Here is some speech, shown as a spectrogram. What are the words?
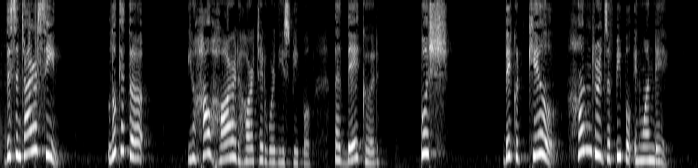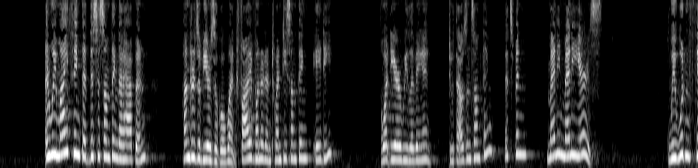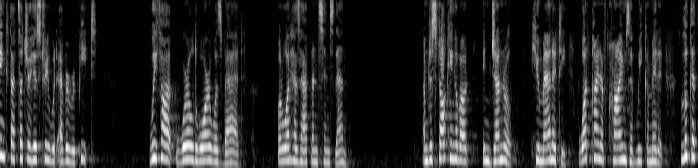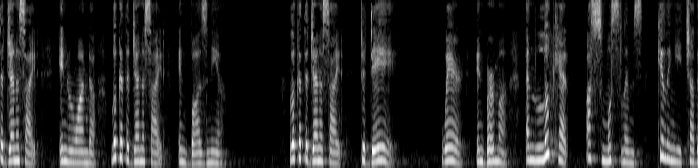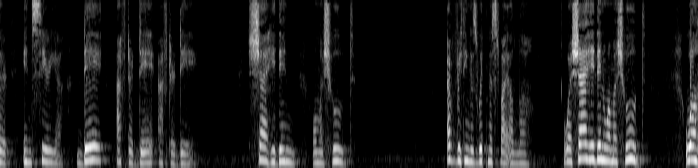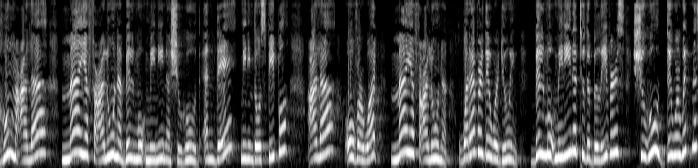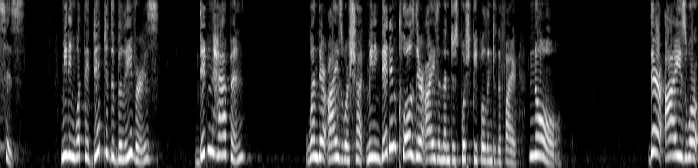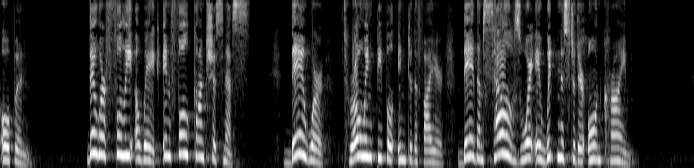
This entire scene, look at the, you know, how hard hearted were these people that they could push, they could kill hundreds of people in one day. And we might think that this is something that happened hundreds of years ago. When? 520 something AD? What year are we living in? 2000 something? It's been many, many years. We wouldn't think that such a history would ever repeat. We thought World War was bad. But what has happened since then? I'm just talking about in general humanity. What kind of crimes have we committed? Look at the genocide in Rwanda. Look at the genocide in Bosnia. Look at the genocide today. Where? In Burma. And look at us Muslims killing each other in Syria day after day after day. Shahidin wa mashhud. Everything is witnessed by Allah. وشاهد ومشهود وهم على ما يفعلون بالمؤمنين شهود and they meaning those people على over what ما يفعلون whatever they were doing بالمؤمنين to the believers شهود they were witnesses meaning what they did to the believers didn't happen when their eyes were shut meaning they didn't close their eyes and then just push people into the fire no their eyes were open. They were fully awake, in full consciousness. They were throwing people into the fire. They themselves were a witness to their own crime.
